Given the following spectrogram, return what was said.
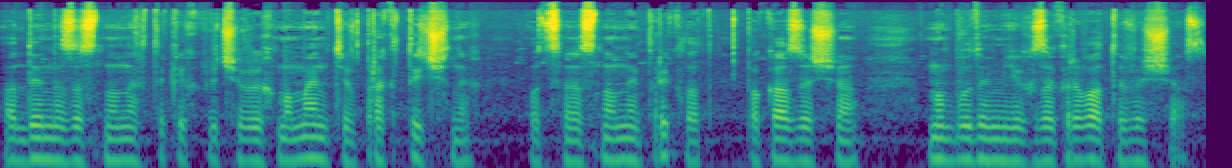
один із основних таких ключових моментів, практичних. Оце основний приклад показує, що ми будемо їх закривати весь час.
